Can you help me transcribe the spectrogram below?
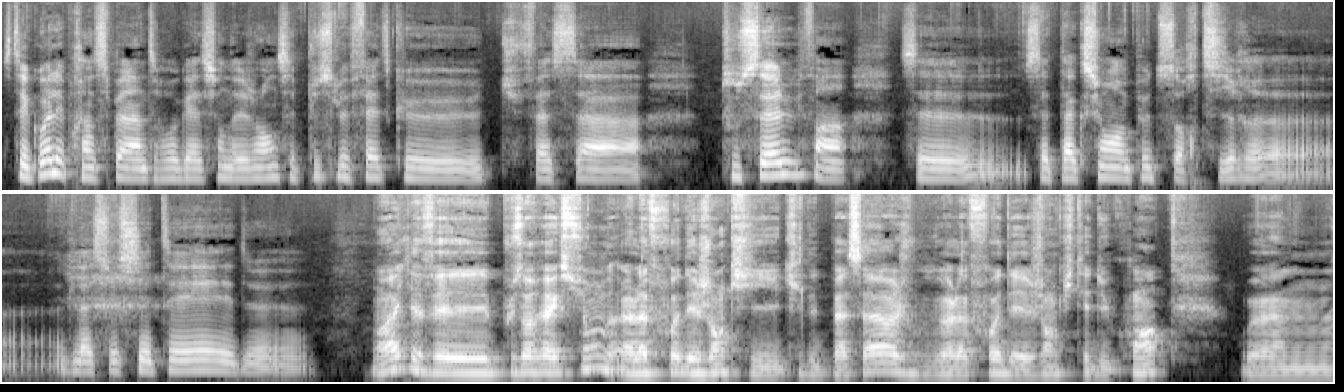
C'était quoi les principales interrogations des gens? C'est plus le fait que tu fasses ça tout seul, enfin cette action un peu de sortir de la société et de Ouais, il y avait plusieurs réactions, à la fois des gens qui, qui étaient de passage, ou à la fois des gens qui étaient du coin. Euh,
